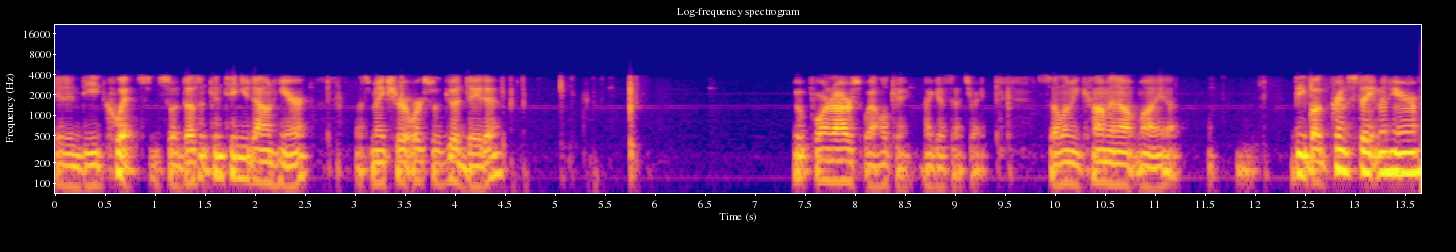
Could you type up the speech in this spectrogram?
it indeed quits. And so it doesn't continue down here. Let's make sure it works with good data. Oop, 400 hours. Well, okay, I guess that's right. So let me comment out my uh, debug print statement here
